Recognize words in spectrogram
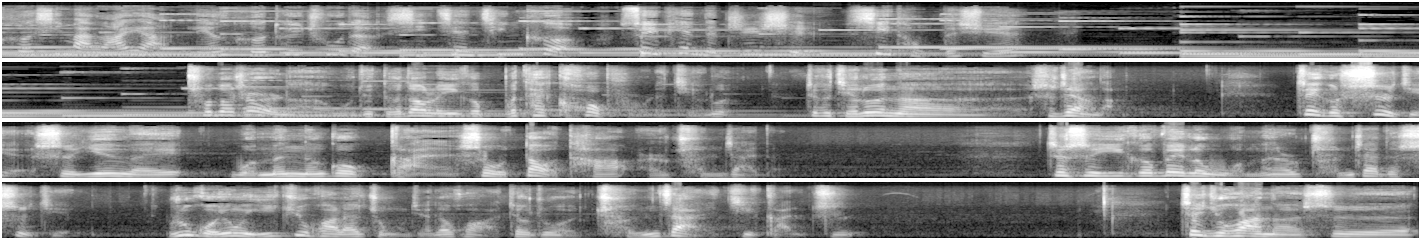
和喜马拉雅联合推出的喜见轻课，碎片的知识，系统的学。说到这儿呢，我就得到了一个不太靠谱的结论。这个结论呢是这样的：这个世界是因为我们能够感受到它而存在的，这是一个为了我们而存在的世界。如果用一句话来总结的话，叫做“存在即感知”。这句话呢是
